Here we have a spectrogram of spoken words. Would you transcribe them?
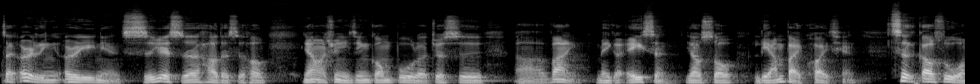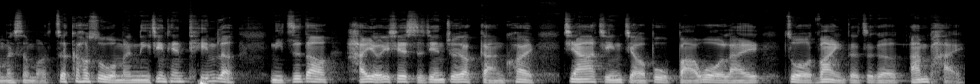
在二零二一年十月十二号的时候，亚马逊已经公布了，就是啊，Vine 每个 ASIN 要收两百块钱。这告诉我们什么？这告诉我们，你今天听了，你知道还有一些时间，就要赶快加紧脚步，把握来做 Vine 的这个安排。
